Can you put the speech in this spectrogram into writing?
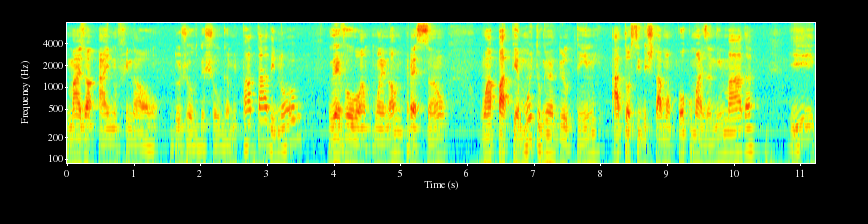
mas aí no final do jogo deixou o Gama empatar de novo. Levou uma, uma enorme pressão, uma apatia muito grande do time. A torcida estava um pouco mais animada e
